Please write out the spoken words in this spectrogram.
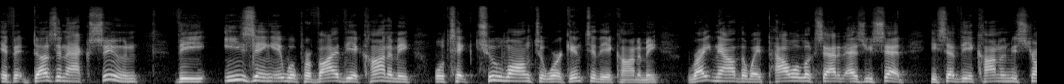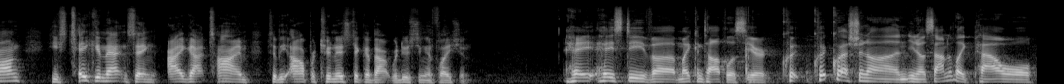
if it doesn't act soon, the easing it will provide the economy will take too long to work into the economy. Right now, the way Powell looks at it, as you said, he said the economy is strong. He's taken that and saying, I got time to be opportunistic about reducing inflation. Hey, hey, Steve. Uh, Mike Contopoulos here. Quick, quick question on you know, sounded like Powell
